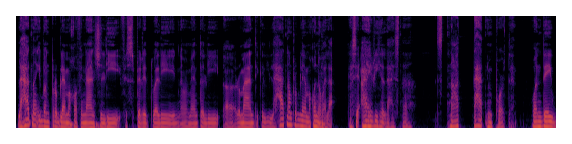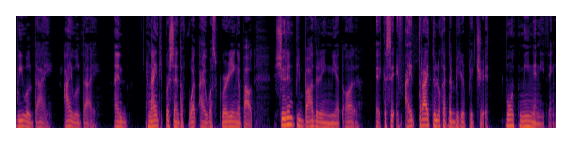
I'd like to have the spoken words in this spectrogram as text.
lahat ng ibang problema ko financially, spiritually, mentally, uh, romantically, lahat ng problema ko nawala. Kasi I realized na it's not that important. One day we will die. I will die. And 90% of what I was worrying about shouldn't be bothering me at all. Eh, if I try to look at the bigger picture, it won't mean anything.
